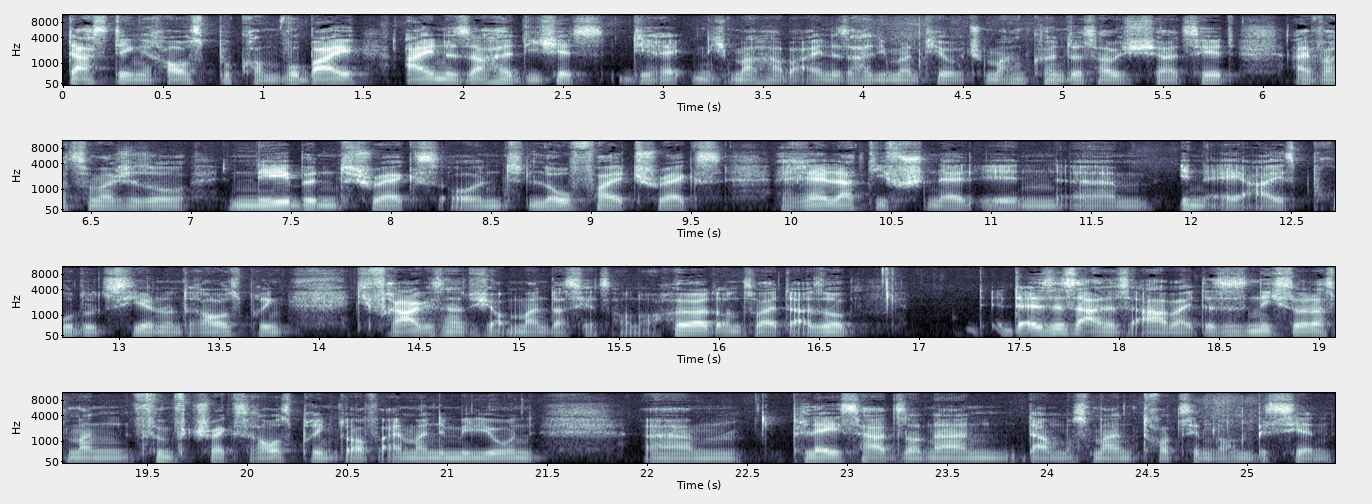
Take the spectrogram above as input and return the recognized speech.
das Ding rausbekommen. Wobei eine Sache, die ich jetzt direkt nicht mache, aber eine Sache, die man theoretisch machen könnte, das habe ich ja erzählt, einfach zum Beispiel so Nebentracks und Lo-Fi-Tracks relativ schnell in, ähm, in AIs produzieren und rausbringen. Die Frage ist natürlich, ob man das jetzt auch noch hört und so weiter. Also es ist alles Arbeit. Es ist nicht so, dass man fünf Tracks rausbringt und auf einmal eine Million ähm, Plays hat, sondern da muss man trotzdem noch ein bisschen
